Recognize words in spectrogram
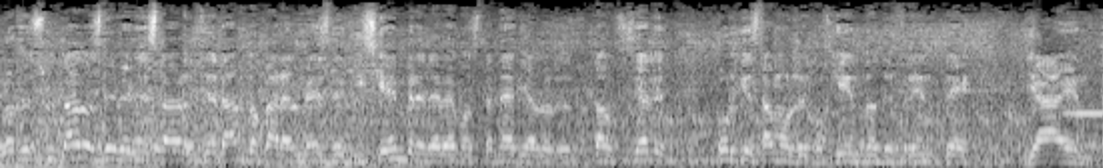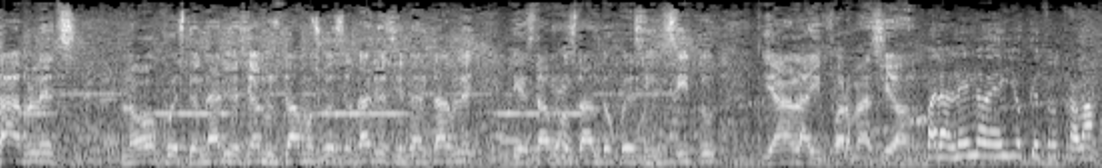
Los resultados deben estarse dando para el mes de diciembre, debemos tener ya los resultados oficiales porque estamos recogiendo de frente ya en tablets, no cuestionarios, ya no usamos cuestionarios sino en tablet y estamos dando pues in situ ya la información. Paralelo a ello, ¿qué otro trabajo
